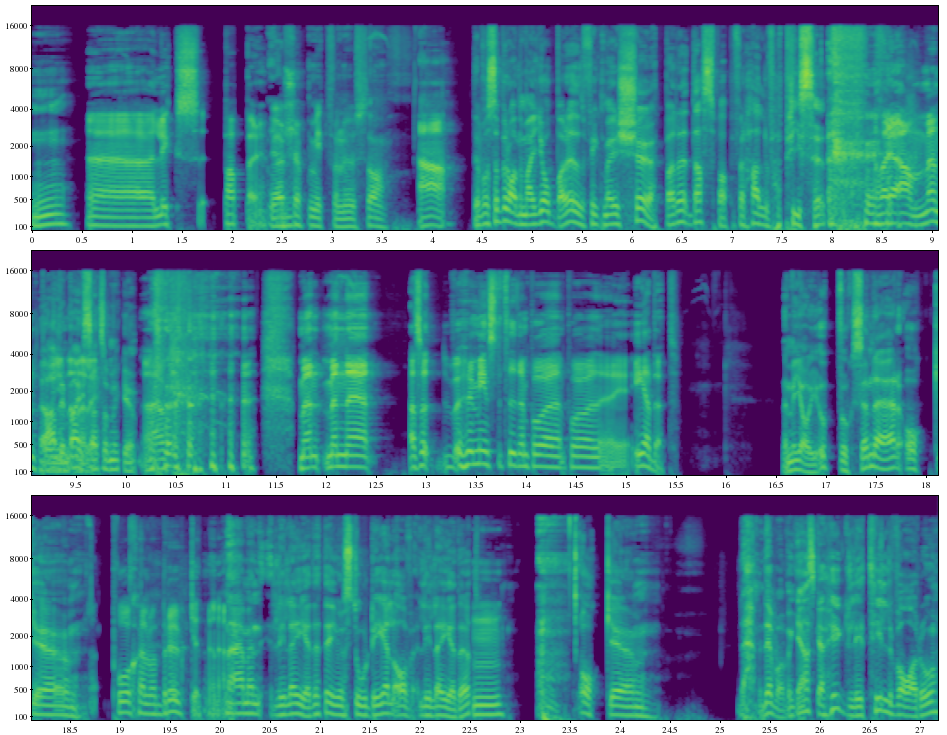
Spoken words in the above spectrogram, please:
Mm. Eh, lyxpapper. Jag har köpt mitt från USA. Ah. Det var så bra när man jobbade, då fick man ju köpa det dasspapper för halva priset. Har jag använt Jag då har aldrig bajsat så mycket. Men men eh, alltså, hur minns du tiden på, på Edet? Nej, men jag är ju uppvuxen där och eh, På själva bruket menar jag. nej, men Lilla Edet är ju en stor del av Lilla Edet. Mm. Och eh, nej, men Det var en ganska hygglig tillvaro,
